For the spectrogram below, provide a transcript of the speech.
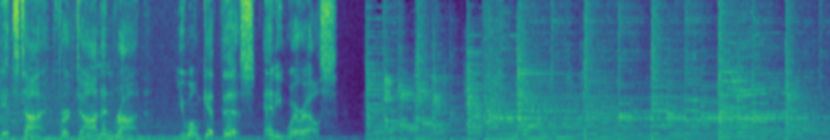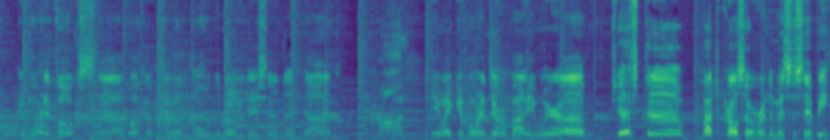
It's time for Don and Ron. You won't get this anywhere else. Good morning, folks. Uh, welcome to an on the road edition of Don. And Ron. Anyway, good morning to everybody. We're uh, just uh, about to cross over into Mississippi.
